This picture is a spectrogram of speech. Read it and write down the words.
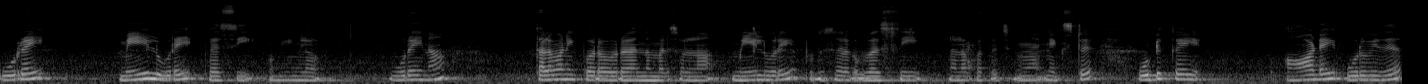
உரை மேலுரை பசி ஓகேங்களா? உரைனா தலைவாணிக்கு போகிற உரை அந்த மாதிரி சொல்லலாம். மேலுரை புதுசாக இருக்க வசி நல்லா பார்த்து வச்சுக்கோங்க. நெக்ஸ்ட்டு உடுக்கை ஆடை ஒருவித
